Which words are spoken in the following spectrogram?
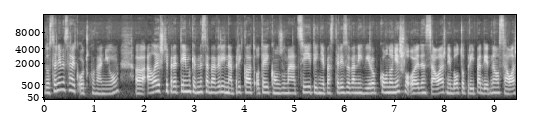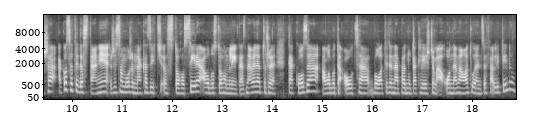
Dostaneme sa aj k očkovaniu, eh, ale ešte predtým, keď sme sa bavili napríklad o tej konzumácii tých nepasterizovaných výrobkov, no nešlo o jeden salaš, nebol to prípad jedného salaša. Ako sa teda stane, že sa môžem nakaziť z toho syra alebo z toho mlieka? Znamená to, že tá koza alebo tá ovca bola teda napadnutá kliešťom a ona mala tú encefalitídu?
